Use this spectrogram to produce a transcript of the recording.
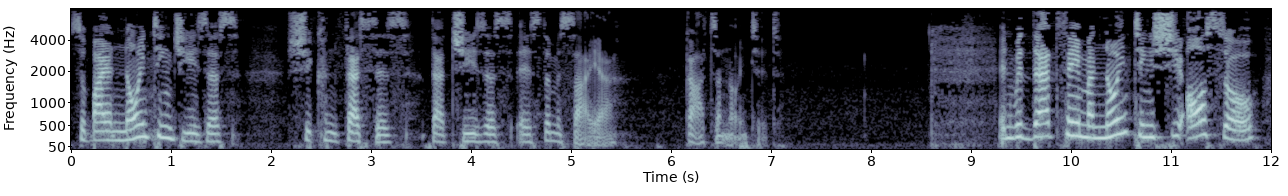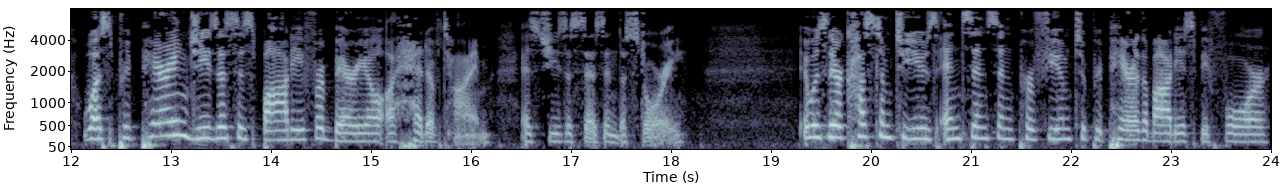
So by anointing Jesus, she confesses that Jesus is the Messiah, God's anointed. And with that same anointing, she also was preparing Jesus' body for burial ahead of time, as Jesus says in the story. It was their custom to use incense and perfume to prepare the bodies before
